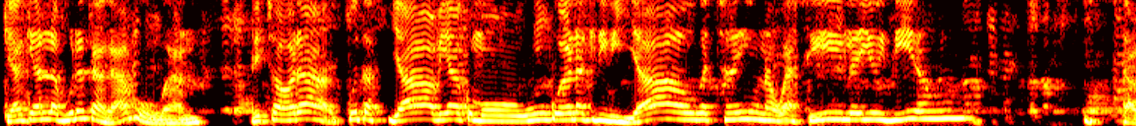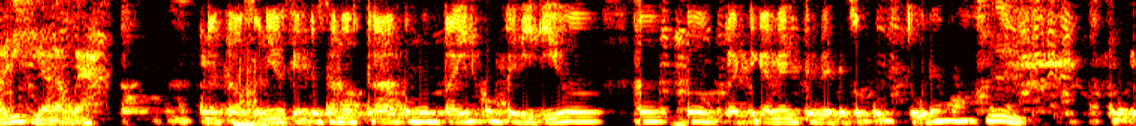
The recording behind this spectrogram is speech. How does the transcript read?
que va a quedar la pura cagada, weón. De hecho, ahora, puta, ya había como un weón acribillado, ¿cachai? Una wea así leí hoy día, weón. Está brígida la wea. Bueno, Estados Unidos siempre se ha mostrado como un país competitivo prácticamente desde su cultura, Mm. como que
